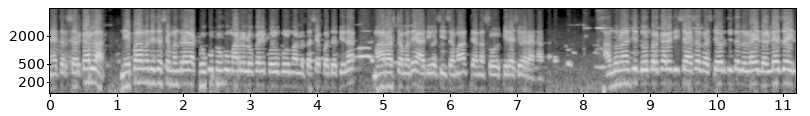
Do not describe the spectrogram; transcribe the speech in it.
नाहीतर सरकारला नेपाळमध्ये जसे मंत्र्याला ठोकू ठोकू मारलं लोकांनी पळू पळू मारलं तशा पद्धतीनं महाराष्ट्रामध्ये आदिवासी समाज त्यांना सोळ केल्याशिवाय राहणार नाही. आंदोलनाची दोन प्रकारे दिशा असेल. रस्त्यावरती तर लढाई लढल्या जाईल.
